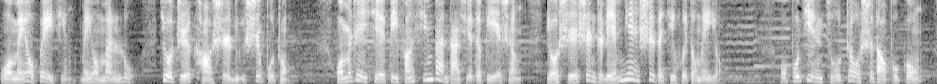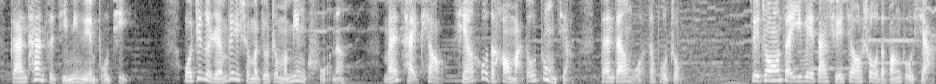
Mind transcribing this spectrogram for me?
我没有背景，没有门路，就职考试屡试不中。我们这些地方新办大学的毕业生，有时甚至连面试的机会都没有。我不禁诅咒世道不公。感叹自己命运不济，我这个人为什么就这么命苦呢？买彩票前后的号码都中奖，单单我的不中。最终在一位大学教授的帮助下，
